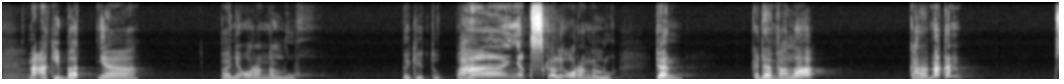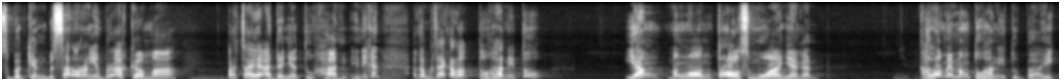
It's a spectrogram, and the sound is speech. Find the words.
Hmm. Nah akibatnya banyak orang ngeluh. Begitu, banyak sekali orang ngeluh. Dan kadangkala karena kan sebagian besar orang yang beragama hmm. percaya adanya Tuhan, ini kan hmm. akan percaya kalau Tuhan itu yang mengontrol semuanya kan. Hmm. Kalau memang Tuhan itu baik,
